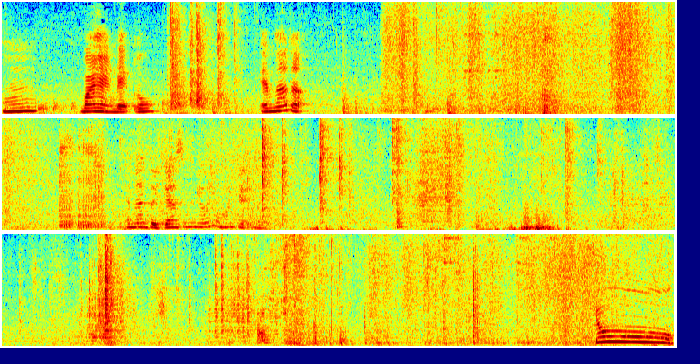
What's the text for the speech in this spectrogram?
Ừ, ba hàng đẹp luôn. Em hết ạ. Em lên từ trên xuống dưới luôn mấy chị. này. Chu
